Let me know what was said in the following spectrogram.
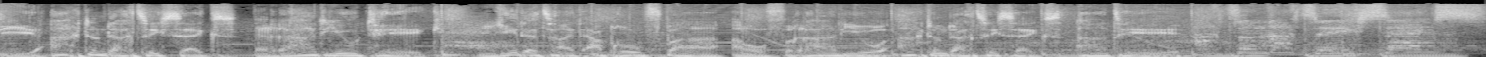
Die 886 Radiothek. Jederzeit abrufbar auf radio886.at. 886! 886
